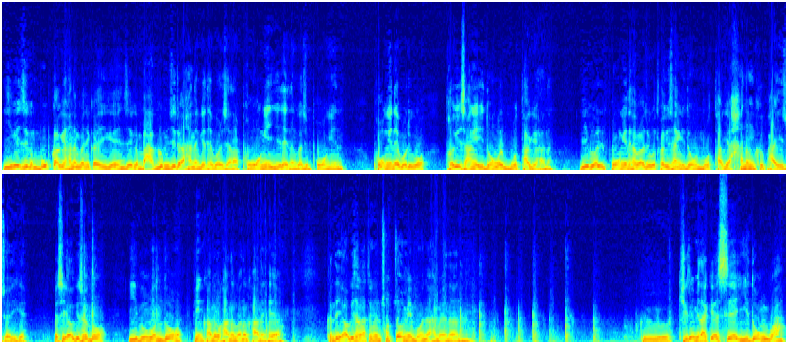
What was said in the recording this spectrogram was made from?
이게 지금 못 가게 하는 거니까 이게 이제 그 막음지를 하는 게 돼버리잖아. 봉인이 되는 거지, 봉인. 봉인해버리고 더 이상의 이동을 못하게 하는. 이걸 봉인해가지고 더 이상 이동을 못하게 하는 그 바이죠, 이게. 그래서 여기서도 이 부분도 빈칸으로 가는 거는 가능해요. 근데 여기서 같은 경우는 초점이 뭐냐 하면은 그 기름이나 가스의 이동과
